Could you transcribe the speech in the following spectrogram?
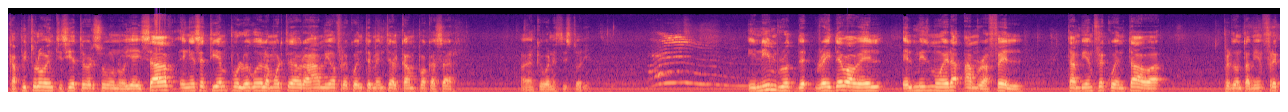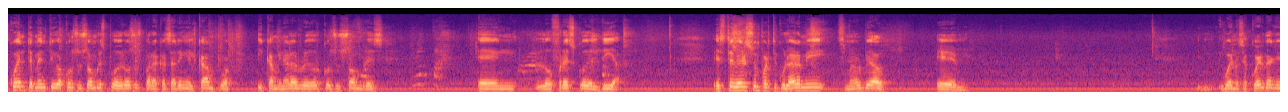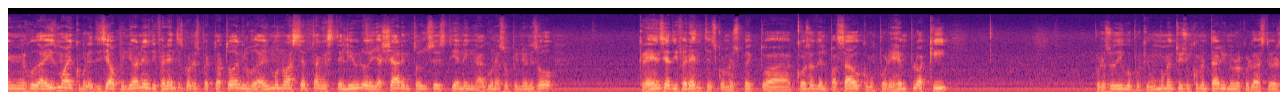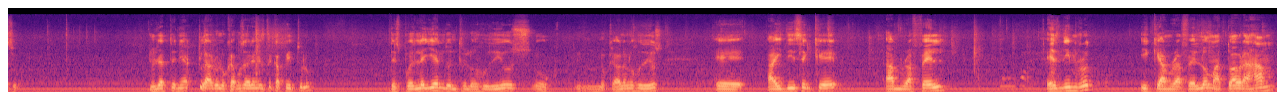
capítulo 27, verso 1. Y Isaac en ese tiempo, luego de la muerte de Abraham, iba frecuentemente al campo a cazar. Vean qué buena esta historia. Y Nimrod, rey de Babel, él mismo era Amrafel, también frecuentaba, perdón, también frecuentemente iba con sus hombres poderosos para cazar en el campo y caminar alrededor con sus hombres en lo fresco del día. Este verso en particular a mí se me ha olvidado. Eh, y bueno, ¿se acuerdan? En el judaísmo hay, como les decía, opiniones diferentes con respecto a todo. En el judaísmo no aceptan este libro de Yashar, entonces tienen algunas opiniones o creencias diferentes con respecto a cosas del pasado, como por ejemplo aquí, por eso digo, porque en un momento hice un comentario y no recordaba este verso. Yo ya tenía claro lo que vamos a ver en este capítulo, después leyendo entre los judíos, o lo que hablan los judíos, eh, ahí dicen que Amrafel es Nimrod y que Amrafel lo mató a Abraham,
